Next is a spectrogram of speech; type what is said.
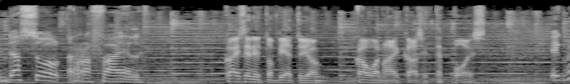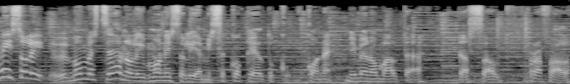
ole Dassault Rafael? Kai se nyt on viety jo kauan aikaa sitten pois. Niissä oli, mun mielestä sehän oli monissa liemissä kokeiltu ko- kone, nimenomaan tämä Dassault Rafael.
